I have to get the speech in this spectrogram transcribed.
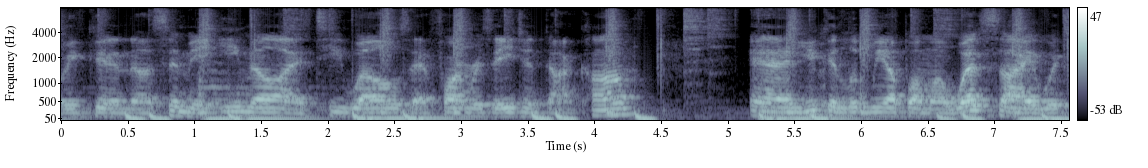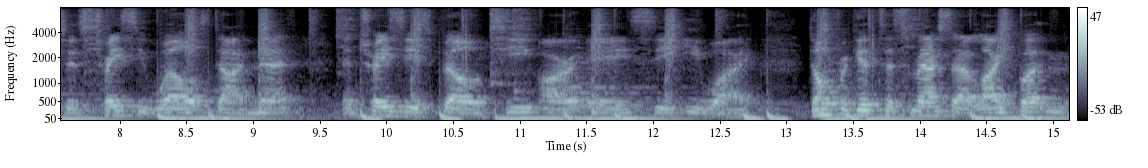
or you can uh, send me an email at twells at farmersagent.com and you can look me up on my website which is traceywells.net and Tracey is spelled T-R-A-C-E-Y. Don't forget to smash that like button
